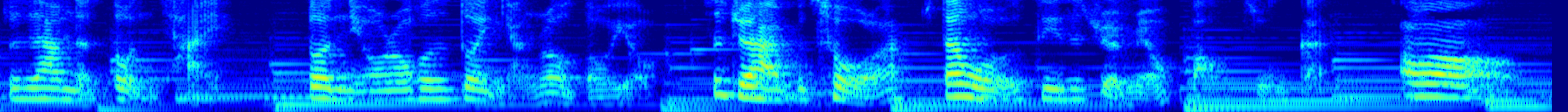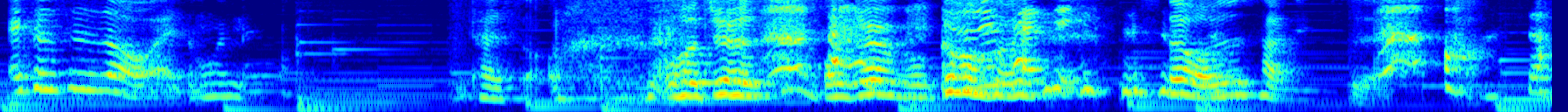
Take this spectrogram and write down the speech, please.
就是他们的炖菜，炖牛肉或是炖羊肉都有，是觉得还不错啦。但我自己是觉得没有饱足感，哦，哎，可是肉哎，怎么会没有？太少了。我觉得我觉得不够去餐厅吃？对，我是餐厅吃的。好笑。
